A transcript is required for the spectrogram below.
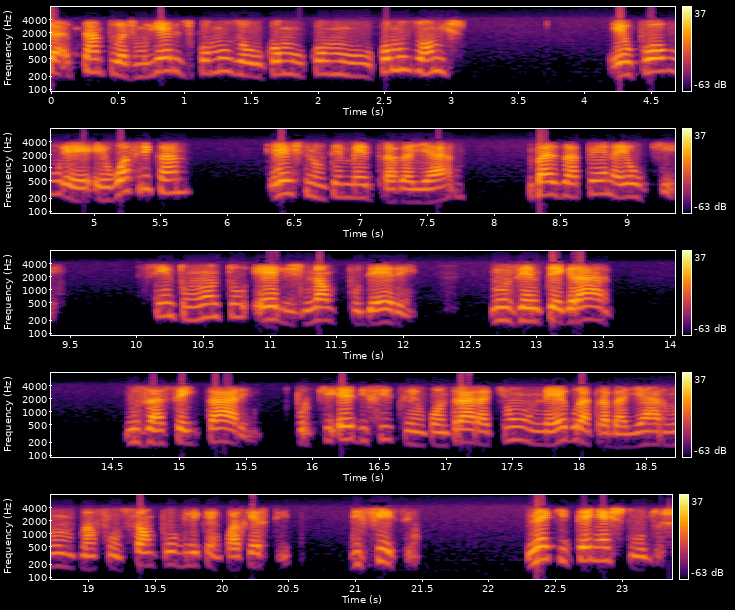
ta- tanto as mulheres como os, como, como, como os homens. É o povo, é, é o africano. Este não tem medo de trabalhar, mas a pena é o quê? Sinto muito eles não poderem nos integrar, nos aceitarem, porque é difícil encontrar aqui um negro a trabalhar numa função pública em qualquer tipo. Difícil. Nem que tenha estudos.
